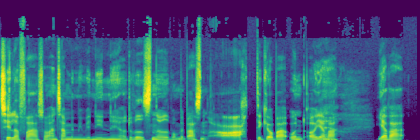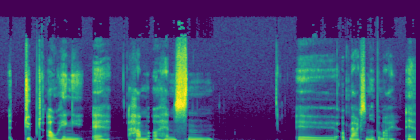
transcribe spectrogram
til og fra, så var han sammen med min veninde, og du ved, sådan noget, hvor man bare sådan, åh, det gjorde bare ondt, og jeg, Ja. ja. var, jeg var dybt afhængig af ham og hans sådan, øh, opmærksomhed på mig. Ja.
